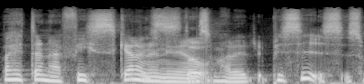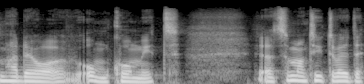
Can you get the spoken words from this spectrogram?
vad hette den här fiskaren nu igen som hade, precis, som hade omkommit. Som man tyckte var lite,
